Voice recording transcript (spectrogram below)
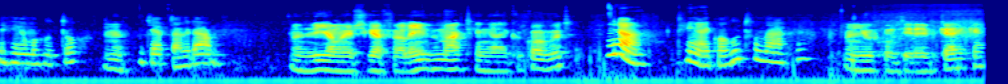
Dat ging helemaal goed, toch? Ja. Want je hebt dat gedaan. En Liam heeft zich even alleen vermaakt. Ging eigenlijk ook wel goed. Ja, het ging eigenlijk wel goed vandaag, hè? En Joef komt hier even kijken.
